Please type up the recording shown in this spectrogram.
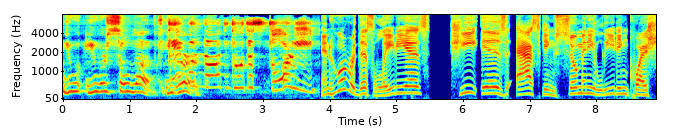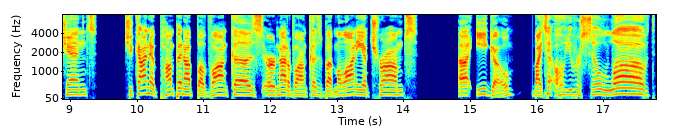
you you were so loved. You They were. will not do the story. And whoever this lady is, she is asking so many leading questions. She kind of pumping up Ivanka's, or not Ivanka's, but Melania Trump's uh, ego by saying, "Oh, you were so loved,"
